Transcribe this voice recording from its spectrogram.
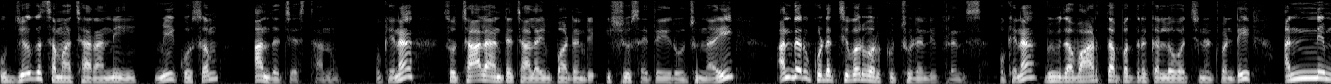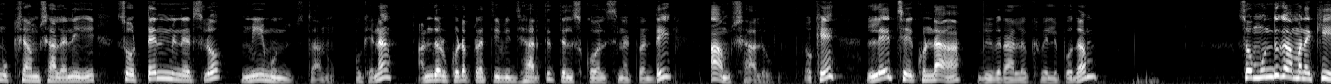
ఉద్యోగ సమాచారాన్ని మీకోసం అందజేస్తాను. ఓకేనా? సో చాలా అంటే చాలా ఇంపార్టెంట్ ఇష్యూస్ అయితే ఈరోజు ఉన్నాయి అందరూ కూడా చివరి వరకు చూడండి ఫ్రెండ్స్ ఓకేనా? వివిధ వార్తాపత్రికల్లో వచ్చినటువంటి అన్ని ముఖ్యాంశాలని సో టెన్ మినిట్స్లో మీ ముందుతాను ఓకేనా? అందరూ కూడా ప్రతి విద్యార్థి తెలుసుకోవాల్సినటువంటి అంశాలు ఓకే? లేట్ చేయకుండా వివరాల్లోకి వెళ్ళిపోదాం. సో ముందుగా మనకి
